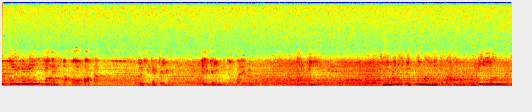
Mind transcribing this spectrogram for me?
De des histoires pour enfants, ça. Je ne suis qu'un caillou. Et les cailloux n'exaucent pas les vœux. Puis, tu es manifestement une étoile filante.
